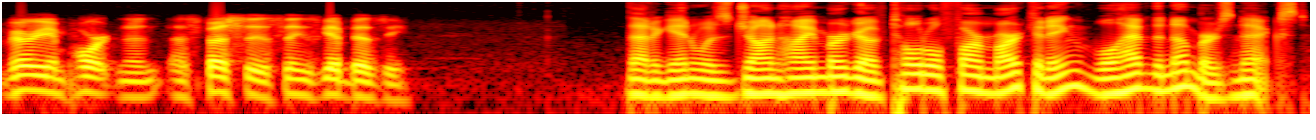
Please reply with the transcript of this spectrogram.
very important, especially as things get busy. That again was John Heinberg of Total Farm Marketing. We'll have the numbers next.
